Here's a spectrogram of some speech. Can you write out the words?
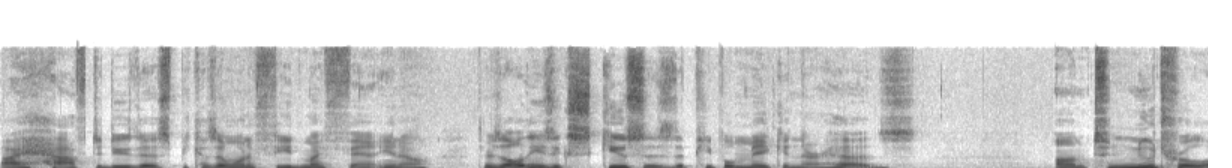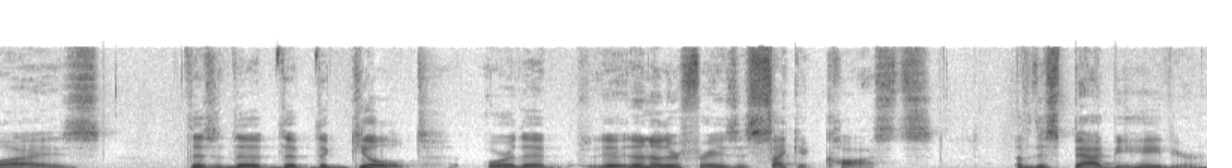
I have to do this because I want to feed my family. You know, there's all these excuses that people make in their heads um, to neutralize the, the, the, the guilt or the, another phrase is psychic costs of this bad behavior.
